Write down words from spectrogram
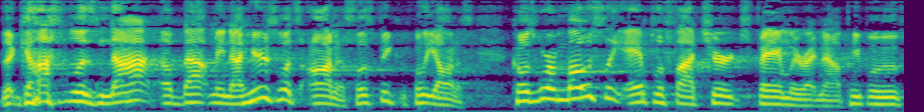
The gospel is not about me. Now, here's what's honest. Let's be completely honest. Because we're mostly Amplified Church family right now. People who've,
